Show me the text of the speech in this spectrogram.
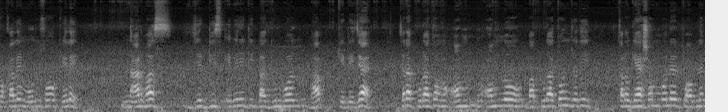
সকালে মধুসহ খেলে নার্ভাস যে ডিসএবিলিটি বা দুর্বল ভাব কেটে যায়। যারা পুরাতন অম্ল বা পুরাতন যদি কারও গ্যাস অম্বলের প্রবলেম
